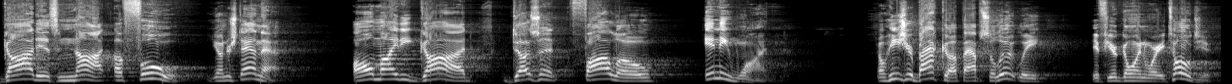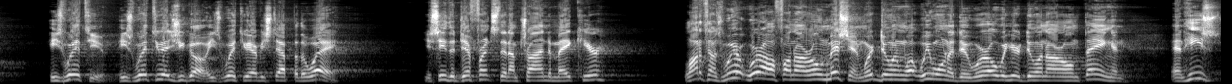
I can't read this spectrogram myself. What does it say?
God is not a fool. You understand that? Almighty God doesn't follow anyone. No, He's your backup, absolutely, if you're going where He told you. He's with you. He's with you as you go. He's with you every step of the way. You see the difference that I'm trying to make here? A lot of times we're, we're off on our own mission. We're doing what we want to do. We're over here doing our own thing. And, and he's,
